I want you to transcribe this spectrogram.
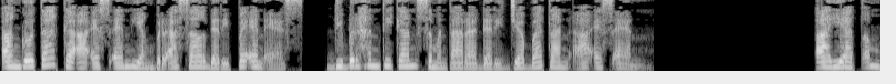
Anggota KASN yang berasal dari PNS, diberhentikan sementara dari jabatan ASN. Ayat 4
